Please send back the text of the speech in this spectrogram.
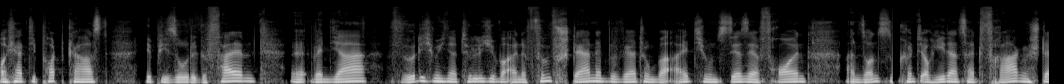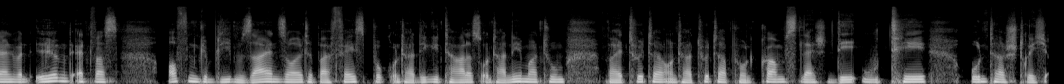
euch hat die Podcast-Episode gefallen. Äh, wenn ja, würde ich mich natürlich über eine 5-Sterne-Bewertung bei iTunes sehr, sehr freuen. Ansonsten könnt ihr auch jederzeit Fragen stellen, wenn irgendetwas offen geblieben sein sollte, bei Facebook unter digitales Unternehmertum, bei Twitter unter twitter.com slash dut unterstrich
